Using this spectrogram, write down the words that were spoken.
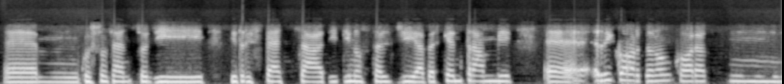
ehm, questo senso di, di tristezza, di, di, nostalgia, perché entrambi eh, ricordano ancora mh,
